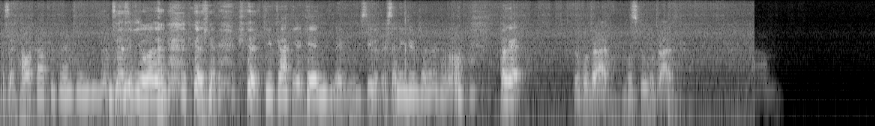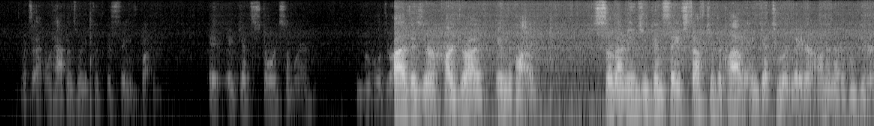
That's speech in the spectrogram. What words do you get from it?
was it helicopter parenting? if you want to keep track of your kid, maybe see what they're sending to each other. I don't know. Okay, Google Drive. What's Google Drive? Um, what's that? What happens when you click the save button. It, it gets stored somewhere. Google Drive is your hard drive in the cloud. So that means you can save stuff to the cloud and get to it later on another computer.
